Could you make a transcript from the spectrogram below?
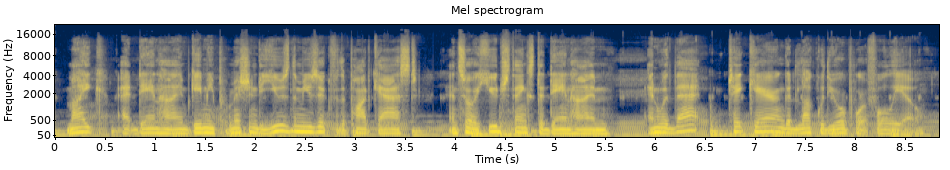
Mike at Danheim gave me permission to use the music for the podcast, and so a huge thanks to Danheim. And with that, take care and good luck with your portfolio.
